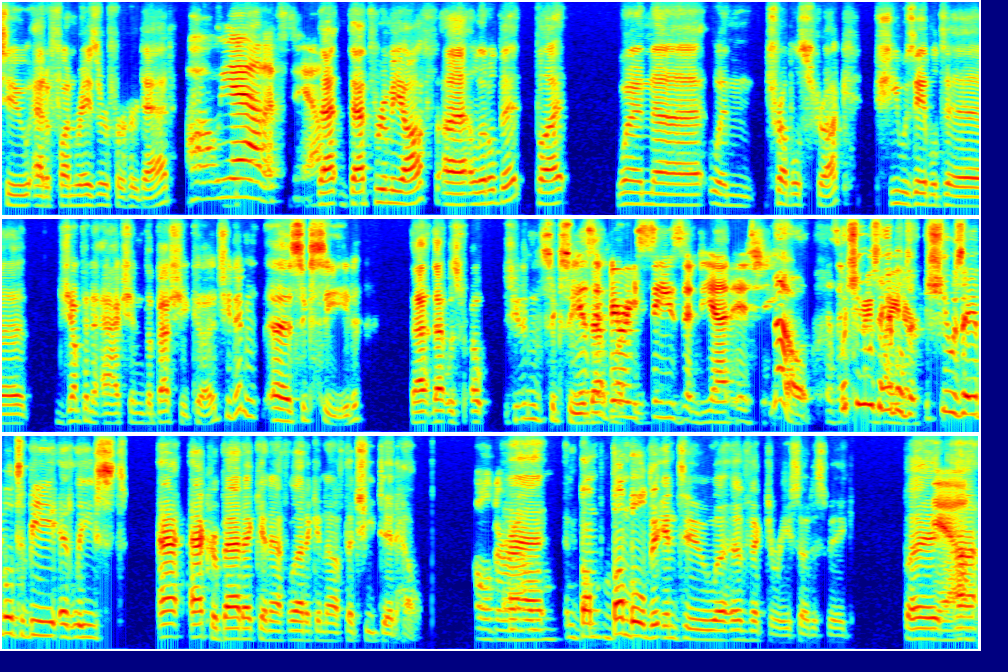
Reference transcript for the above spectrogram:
to at a fundraiser for her dad Oh yeah, that's yeah. that that threw me off uh, a little bit but when uh when trouble struck she was able to jump into action the best she could she didn't uh, succeed that that was oh she didn't succeed she isn't very much. seasoned yet, is she? no but she was able to she was able to be at least a- acrobatic and athletic enough that she did help hold her uh, own. and bum- bumbled into a, a victory so to speak but Yeah. uh,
